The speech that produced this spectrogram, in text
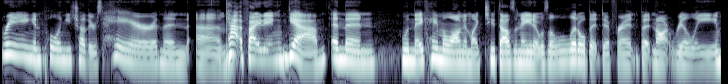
ring and pulling each other's hair and then um Cat fighting. yeah and then when they came along in like 2008 it was a little bit different but not really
